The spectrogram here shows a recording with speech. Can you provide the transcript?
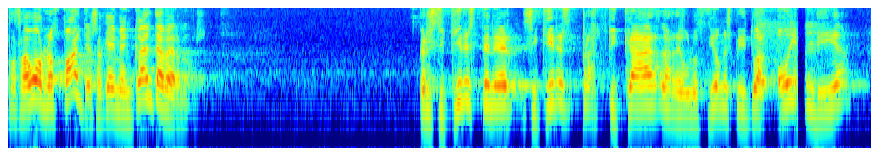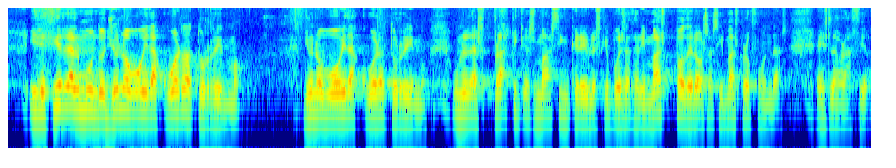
por favor, no faltes, ok, me encanta vernos. Pero si quieres tener, si quieres practicar la revolución espiritual hoy en día y decirle al mundo, yo no voy de acuerdo a tu ritmo, yo no voy de acuerdo a tu ritmo, una de las prácticas más increíbles que puedes hacer y más poderosas y más profundas es la oración.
